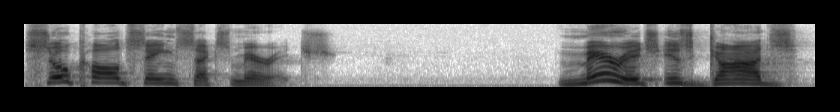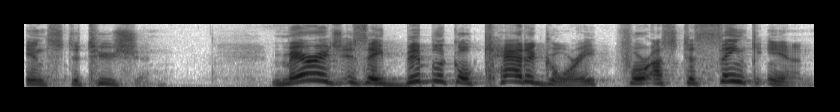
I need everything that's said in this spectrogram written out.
so called same sex marriage. Marriage is God's institution. Marriage is a biblical category for us to think in.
